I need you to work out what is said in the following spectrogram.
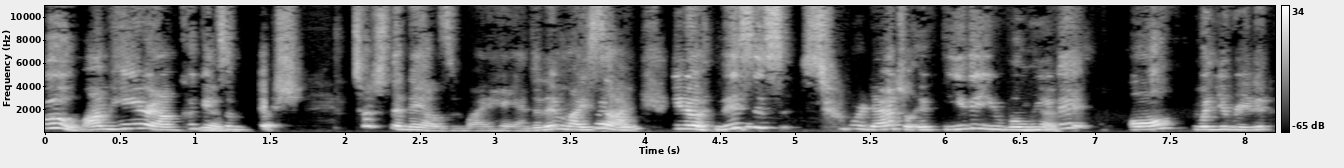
boom, I'm here and I'm cooking yes. some fish touch the nails in my hand and in my side. You know, this is supernatural. If either you believe yes. it all when you read it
